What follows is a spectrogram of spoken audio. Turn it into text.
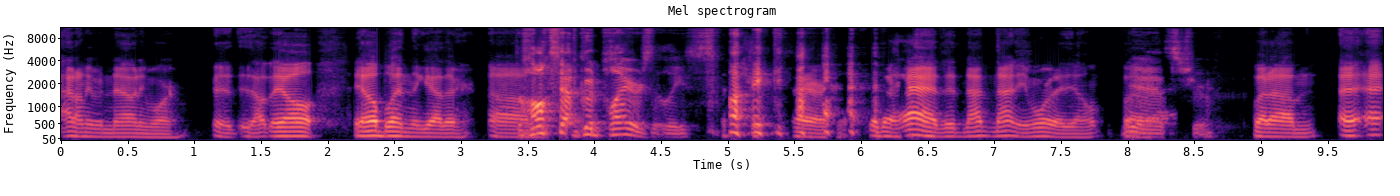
I don't even know anymore. It- it- they all they all blend together. Um, The Hawks have good players at least. Like-. Well, they had not not anymore. They don't. But, yeah, that's true. But um, I, I-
